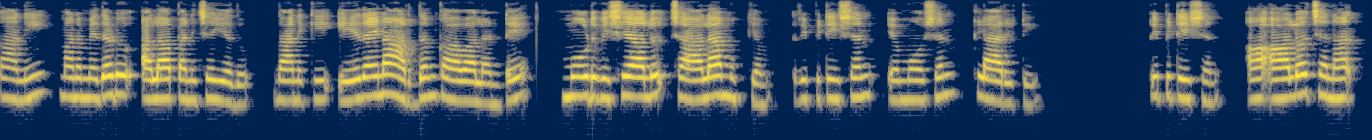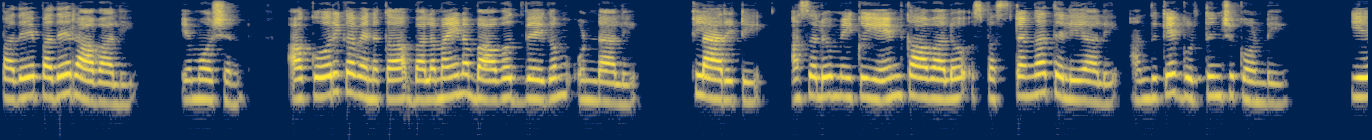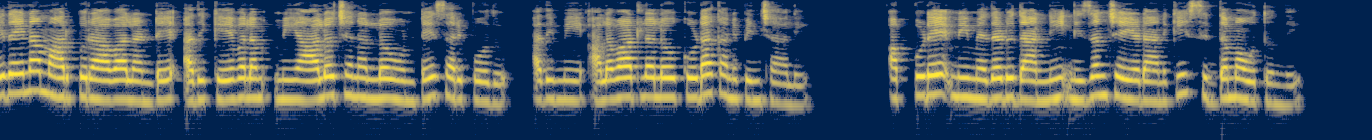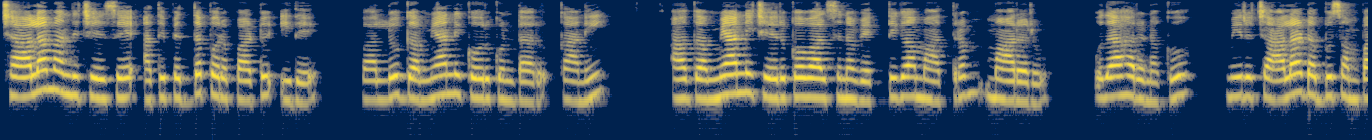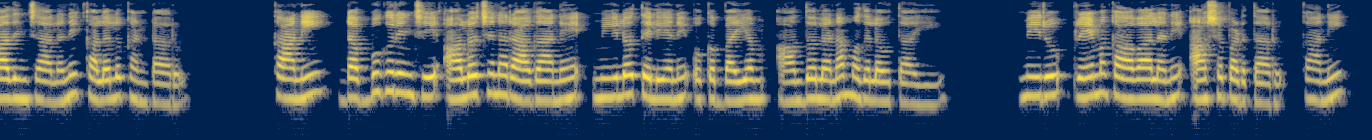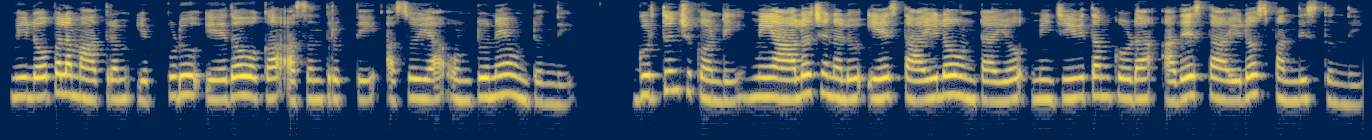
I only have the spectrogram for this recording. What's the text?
కానీ మన మెదడు అలా పనిచేయదు దానికి ఏదైనా అర్థం కావాలంటే మూడు విషయాలు చాలా ముఖ్యం రిపిటిషన్, ఎమోషన్, క్లారిటీ. రిపిటేషన్ ఆ ఆలోచన పదే పదే రావాలి. ఎమోషన్ ఆ కోరిక వెనుక బలమైన భావోద్వేగం ఉండాలి. క్లారిటీ అసలు మీకు ఏం కావాలో స్పష్టంగా తెలియాలి. అందుకే గుర్తుంచుకోండి. ఏదైనా మార్పు రావాలంటే అది కేవలం మీ ఆలోచనల్లో ఉంటే సరిపోదు. అది మీ అలవాట్లలో కూడా కనిపించాలి. అప్పుడే మీ మెదడు దాన్ని నిజం చేయడానికి సిద్ధమవుతుంది. చాలామంది చేసే అతిపెద్ద పొరపాటు ఇదే. వాళ్ళు గమ్యాన్ని కోరుకుంటారు కానీ ఆ గమ్యాన్ని చేరుకోవాల్సిన వ్యక్తిగా మాత్రం మారరు. ఉదాహరణకు మీరు చాలా డబ్బు సంపాదించాలని కలలు కంటారు. కానీ డబ్బు గురించి ఆలోచన రాగానే మీలో తెలియని ఒక భయం ఆందోళన మొదలవుతాయి మీరు ప్రేమ కావాలని ఆశపడతారు కానీ మీ లోపల మాత్రం ఎప్పుడూ ఏదో ఒక అసంతృప్తి అసూయ ఉంటూనే ఉంటుంది. గుర్తుంచుకోండి మీ ఆలోచనలు ఏ స్థాయిలో ఉంటాయో మీ జీవితం కూడా అదే స్థాయిలో స్పందిస్తుంది.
